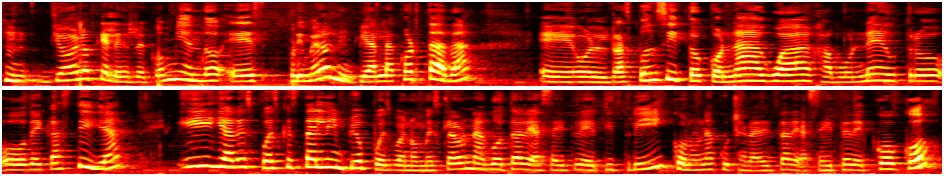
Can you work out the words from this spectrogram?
Yo lo que les recomiendo es primero limpiar la cortada eh, o el rasponcito con agua, jabón neutro o de castilla y ya después que está limpio, pues bueno, mezclar una gota de aceite de tea tree con una cucharadita de aceite de coco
